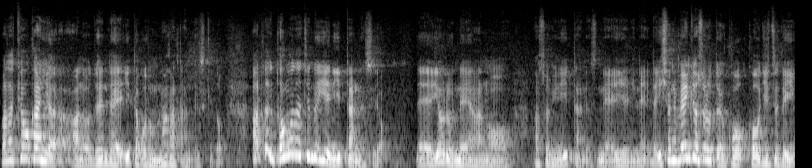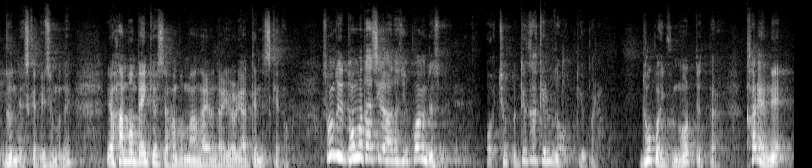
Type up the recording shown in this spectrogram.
まだ教会にはあの全然行ったこともなかったんですけどある時友達の家に行ったんですよ。で夜ねあの遊びに行ったんですね。家にね。一緒に勉強するという口実で行くんですけどいつもね。で半分勉強して半分漫画読んだりいろいろやってるんですけどその時友達が私にこう言うんです「おちょっと出かけるぞ」って言うから「どこ行くの?」って言ったら彼ね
